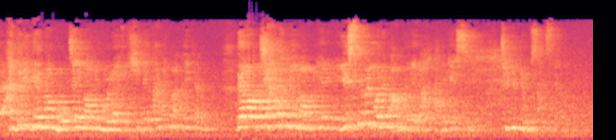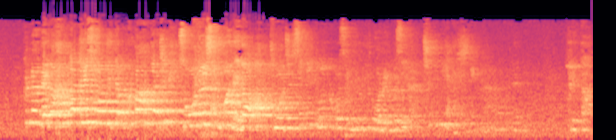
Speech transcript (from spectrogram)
아들이 내 마음, 목자의 마음을 몰라주시 내가 하나님 앞에 얘기하는 내가 어찌 하나님의 마음을 헤리고 예수님을 버린 마음을 내가 알겠습니다. 주님 용서하세요. 그러나 내가 한 가지 소원이 있다면 그거 한 가지 소원을 삼고 내가 주어진 생애 동안 그것을 이루기 원하는 것을 주님이 아시니까. 네. 그러니까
